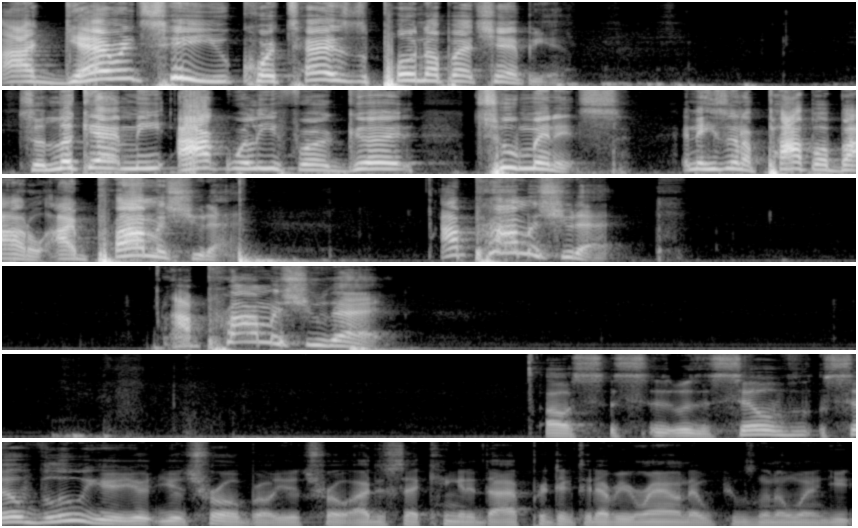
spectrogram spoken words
I guarantee you Cortez is pulling up at champion. To look at me awkwardly for a good two minutes. And then he's gonna pop a bottle. I promise you that. I promise you that. I promise you that. Oh, it was Silv Silv Blue. You're, you're, troll, bro. You're troll. I just said King of the Dot. I predicted every round that he was gonna win. You,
